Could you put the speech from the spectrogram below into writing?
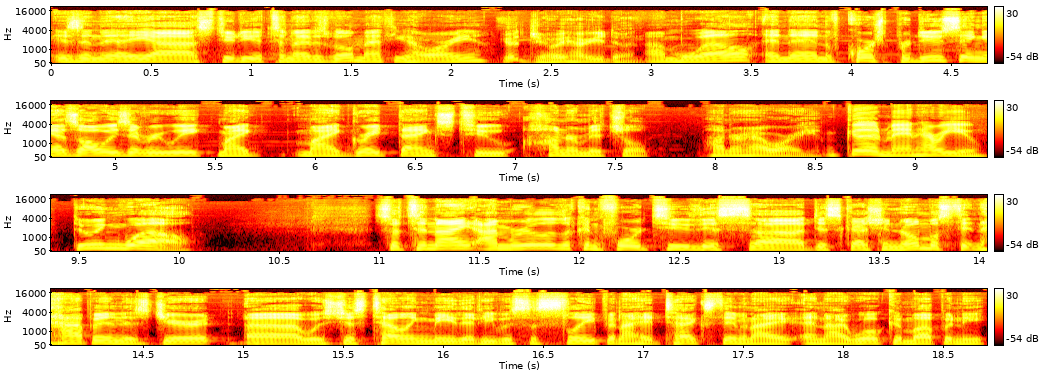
is in the uh, studio tonight as well. Matthew, how are you? Good, Joey. How are you doing? I'm well. And then, of course, producing as always every week. My my great thanks to Hunter Mitchell. Hunter, how are you? Good, man. How are you? Doing well. So tonight, I'm really looking forward to this uh, discussion. It almost didn't happen, as Jarrett uh, was just telling me that he was asleep, and I had texted him, and I and I woke him up, and he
